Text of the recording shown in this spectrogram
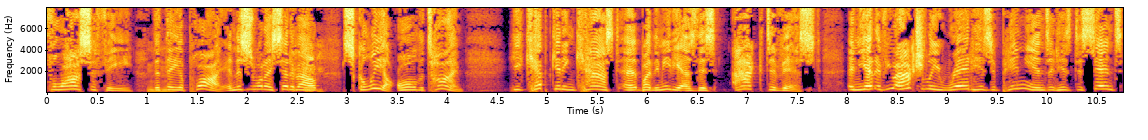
philosophy that mm-hmm. they apply. And this is what I said about Scalia all the time. He kept getting cast uh, by the media as this activist. And yet, if you actually read his opinions and his dissents,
